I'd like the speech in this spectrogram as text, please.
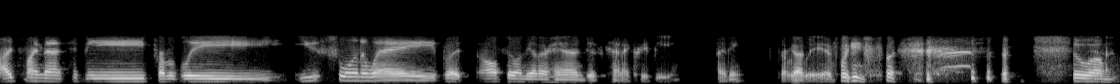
I'd find that to be probably useful in a way, but also on the other hand, just kind of creepy. I think probably it wouldn't. so um,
